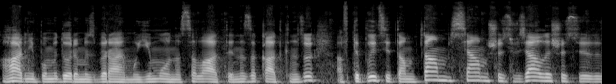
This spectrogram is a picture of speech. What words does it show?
гарні помідори ми збираємо, їмо на салати, на закатки, на зо- а в теплиці там, там, сям щось взяли, щось е,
